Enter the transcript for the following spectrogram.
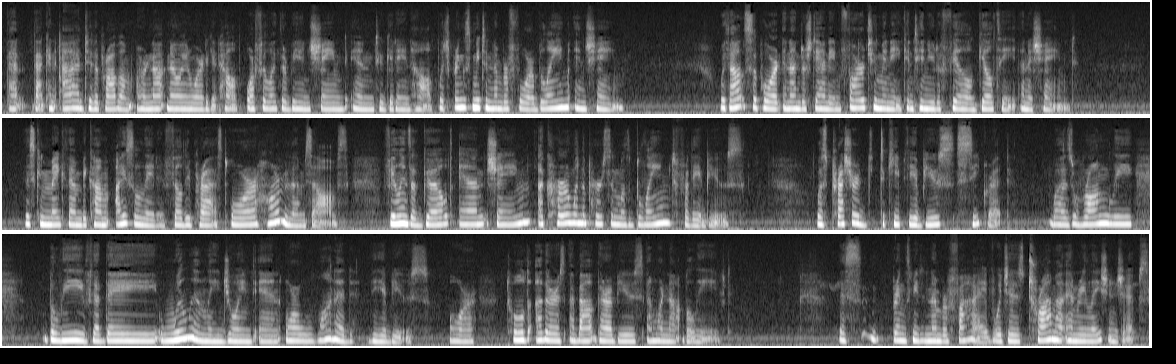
That that can add to the problem or not knowing where to get help or feel like they're being shamed into getting help which brings me to number 4 blame and shame. Without support and understanding far too many continue to feel guilty and ashamed. This can make them become isolated feel depressed or harm themselves feelings of guilt and shame occur when the person was blamed for the abuse was pressured to keep the abuse secret, was wrongly believed that they willingly joined in or wanted the abuse, or told others about their abuse and were not believed. This brings me to number five, which is trauma and relationships.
